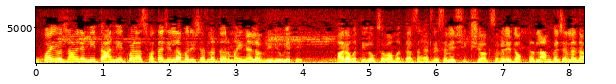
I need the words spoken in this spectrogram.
उपाययोजना म्हणजे मी तर अनेक वेळा स्वतः जिल्हा परिषदला दर महिन्याला रिव्ह्यू घेते. बारामती लोकसभा मतदारसंघातले सगळे शिक्षक सगळे डॉक्टर लांब कशाला जा.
